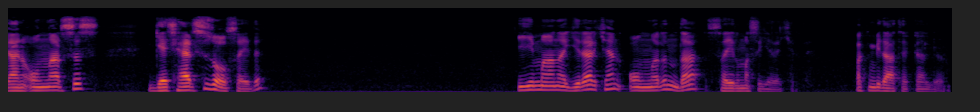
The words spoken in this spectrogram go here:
yani onlarsız geçersiz olsaydı imana girerken onların da sayılması gerekirdi. Bakın bir daha tekrarlıyorum.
